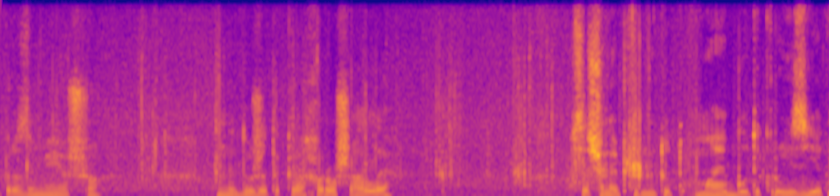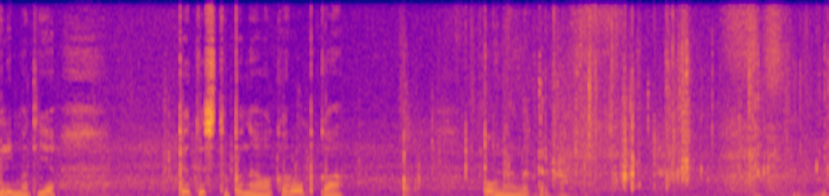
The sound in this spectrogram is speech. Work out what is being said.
так розумію, що не дуже така хороша, але все, що необхідно тут має бути. Круїз є, клімат є, п'ятиступенева коробка, повна електрика. Ну,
